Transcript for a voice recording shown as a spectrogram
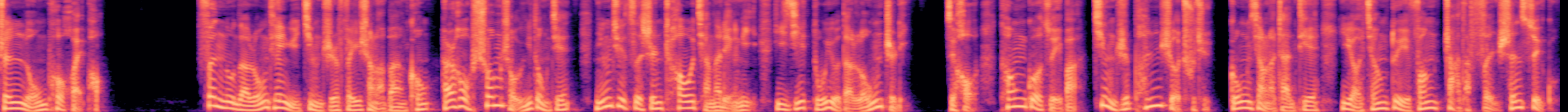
真龙破坏炮，愤怒的龙天宇径直飞上了半空，而后双手一动间，凝聚自身超强的灵力以及独有的龙之力，最后通过嘴巴径直喷射出去，攻向了战天，又要将对方炸得粉身碎骨。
